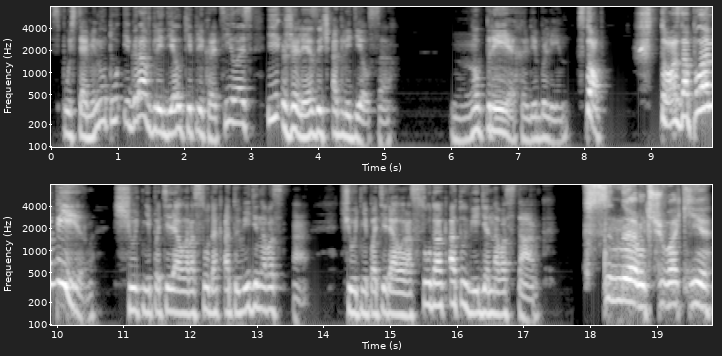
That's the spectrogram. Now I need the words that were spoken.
Спустя минуту игра в гляделки прекратилась, и Железыч огляделся. «Ну приехали, блин! Стоп! Что за пломбир? Чуть не потерял рассудок от увиденного... А, чуть не потерял рассудок от увиденного Старк. «С нам, чуваки!»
